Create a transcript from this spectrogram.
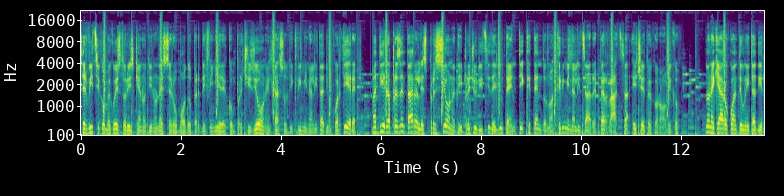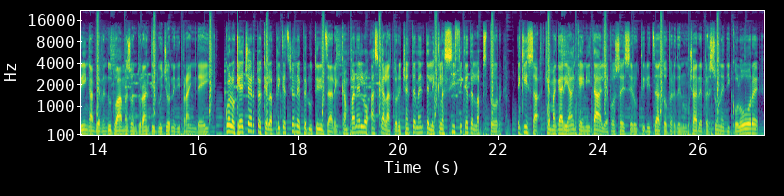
Servizi come questo rischiano di non essere un modo per definire con precisione il tasso di criminalità di un quartiere, ma di rappresentare l'espressione dei pregiudizi degli utenti che tendono a criminalizzare per razza e ceto economico. Non è chiaro quante unità di Ring abbia venduto Amazon durante i due giorni di Prime Day. Quello che è certo è che l'applicazione per utilizzare il campanello ha scalato recentemente le classifiche dell'App Store e chissà che magari anche in Italia possa essere utilizzato per denunciare persone di colore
